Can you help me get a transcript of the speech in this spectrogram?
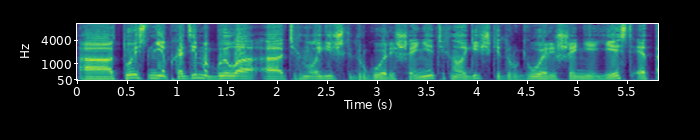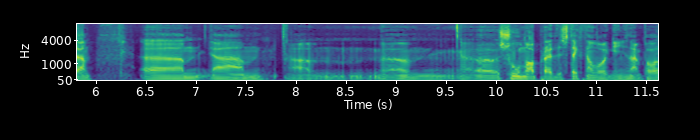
А, то есть необходимо было а, технологически другое решение. Технологически другое решение есть. Это шуну апрайдес технология, не знаю, по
